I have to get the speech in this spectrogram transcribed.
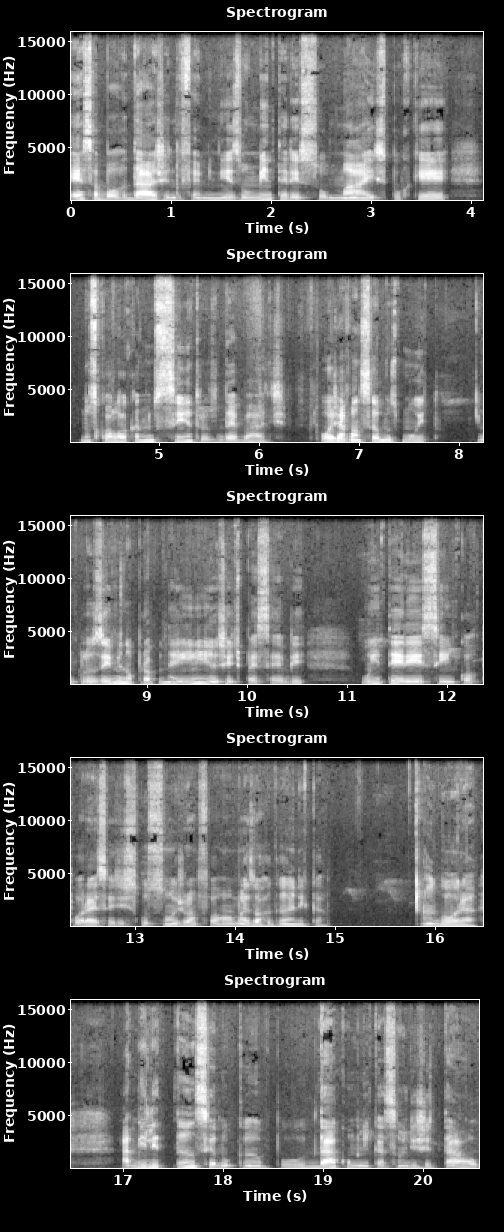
Essa abordagem do feminismo me interessou mais porque nos coloca no centro do debate. Hoje avançamos muito, inclusive no próprio NEIM a gente percebe o interesse em incorporar essas discussões de uma forma mais orgânica. Agora, a militância no campo da comunicação digital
